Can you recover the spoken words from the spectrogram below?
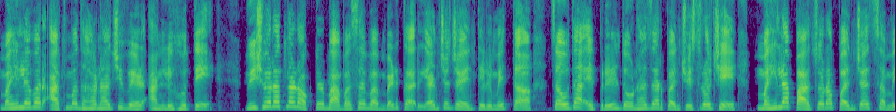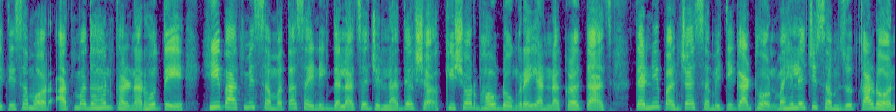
महिलेवर आत्मदहनाची वेळ आणली होती. विश्वरत्न डॉक्टर बाबासाहेब आंबेडकर यांच्या जयंतीनिमित्त चौदा एप्रिल दोन हजार पंचवीस रोजी महिला पाचोरा पंचायत समितीसमोर आत्मदहन करणार होती. ही बातमी समता सैनिक दलाचे जिल्हाध्यक्ष किशोर भाऊ डोंगरे यांना कळताच त्यांनी पंचायत समिती गाठून महिलेची समजूत काढून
